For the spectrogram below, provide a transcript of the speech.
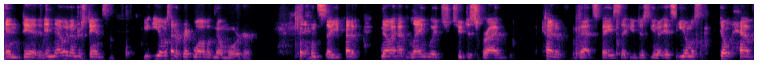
and did and now it understands you, you almost had a brick wall with no mortar and so you kind of now i have language to describe kind of that space that you just you know it's you almost don't have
